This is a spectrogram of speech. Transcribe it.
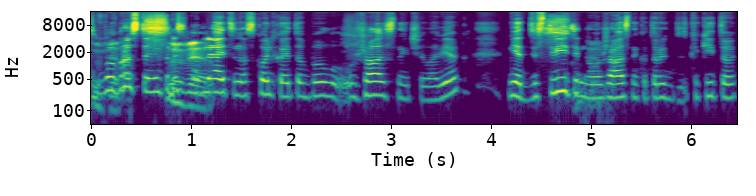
вы просто не представляете, насколько это был ужасный человек. Нет, действительно ужасный, который какие-то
